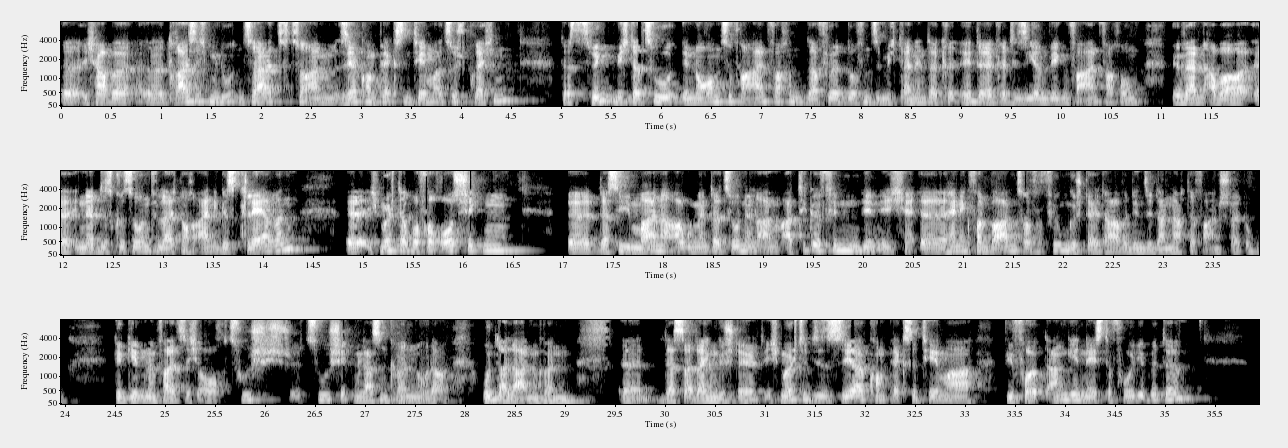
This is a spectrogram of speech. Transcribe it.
Äh, ich habe 30 Minuten Zeit, zu einem sehr komplexen Thema zu sprechen. Das zwingt mich dazu, enorm zu vereinfachen. Dafür dürfen Sie mich dann hinterher kritisieren wegen Vereinfachung. Wir werden aber äh, in der Diskussion vielleicht noch einiges klären. Äh, ich möchte aber vorausschicken, äh, dass Sie meine Argumentation in einem Artikel finden, den ich Henning von Baden zur Verfügung gestellt habe, den Sie dann nach der Veranstaltung gegebenenfalls sich auch zuschicken lassen können oder runterladen können. Äh, das sei dahingestellt. Ich möchte dieses sehr komplexe Thema wie folgt angehen. Nächste Folie bitte.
